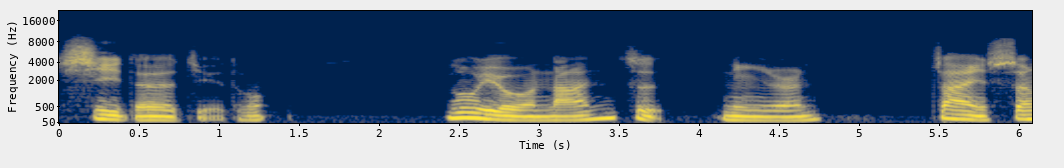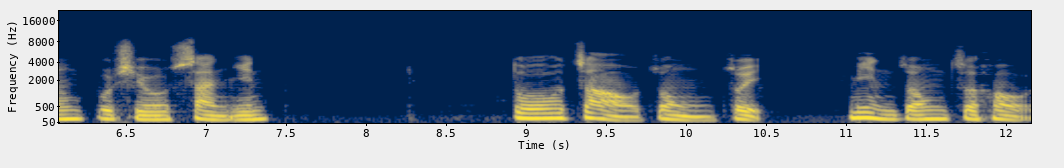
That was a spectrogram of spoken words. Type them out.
系得解脱。若有男子、女人在生不修善因，多造重罪，命中之后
